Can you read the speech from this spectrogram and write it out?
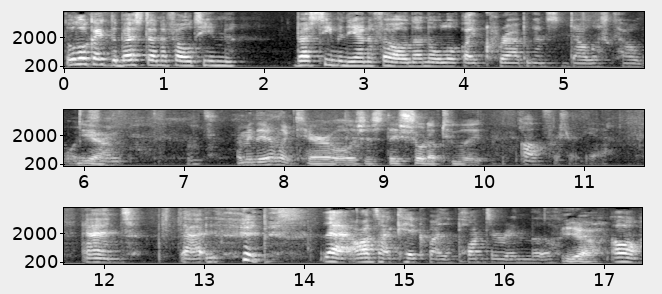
they'll look like the best NFL team, best team in the NFL, and then they'll look like crap against the Dallas Cowboys. Yeah. Like, what? I mean, they didn't look terrible. It's just they showed up too late. Oh, for sure, yeah. And that that onside kick by the punter in the Yeah. oh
